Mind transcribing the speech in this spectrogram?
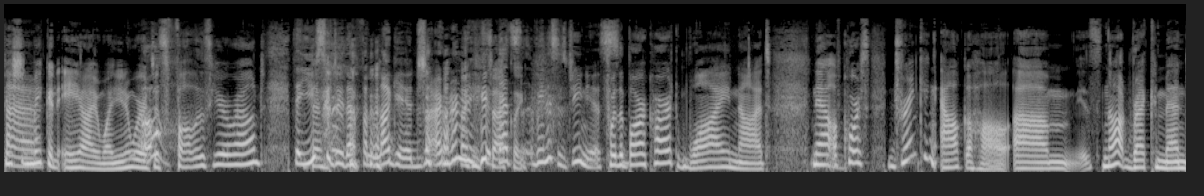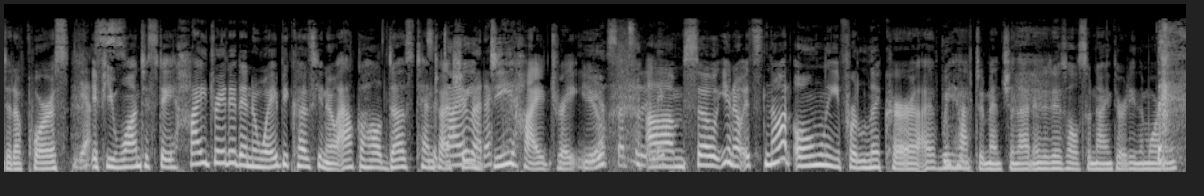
They should make an AI one, you know, where it just Uh, oh. follows you around. They used to do that for luggage. I remember you- Exactly. that's, I mean, this is genius. For the bar cart, why not? Now, of course, drinking alcohol um, is not recommended, of course, Yes. If you want to stay hydrated in a way, because, you know, alcohol does tend It's to actually diuretic. dehydrate you. Yes, absolutely. Um, so, you know, it's not only for liquor. I, we have to mention that, and it is also 9.30 in the morning.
